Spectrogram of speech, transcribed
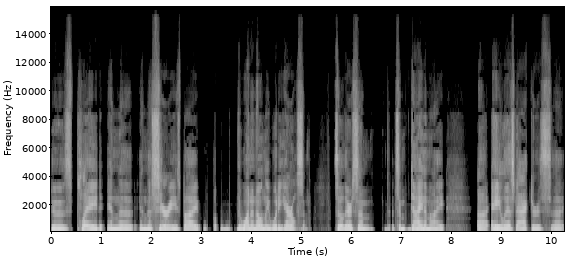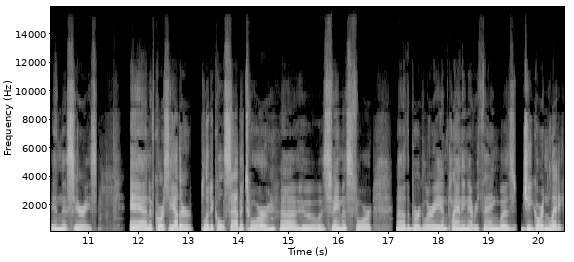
who's played in the in the series by the one and only Woody Harrelson. So there's some some dynamite uh, A-list actors uh, in this series, and of course the other political saboteur uh, who was famous for uh, the burglary and planning everything was G. Gordon Liddy.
